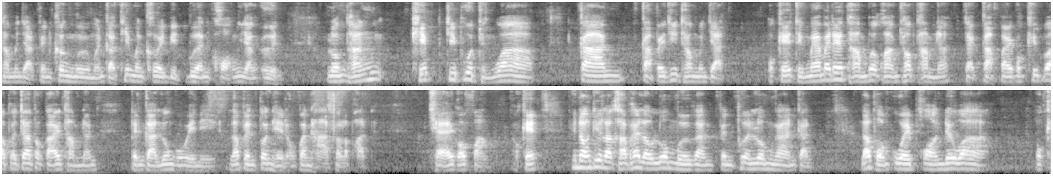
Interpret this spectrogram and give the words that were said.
ธรรมบัญญัติเป็นเครื่องมือเหมือนกับที่มันเคยบิดเบือนของอย่างอื่น รวมทั้งคลิปที่พูดถึงว่าการกลับไปที่ธรรมบัญญัติโอเค ถึงแม้ไม่ได้ทำเพื่อความชอบธรรมนะ แต่กลับไปเพราะคิดว่าพระเจ้าต้องการให้ทำนั้น เป็นการล่วงประเวณี แล้วเป็นต้นเหตุของปัญหาสารพัดแชร์ให้เขาฟังโอเค พี่น้องที่รักครับให้เราร่วมมือกันเป็นเพื่อนร่วมงานกัน แล้วผมอวยพรด้วยว่า โอเค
